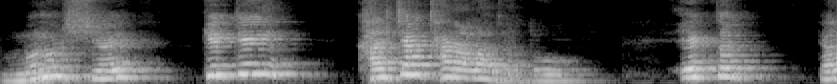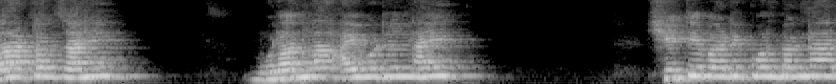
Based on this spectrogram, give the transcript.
मनुष्य किती खालच्या थराला जातो. एक तर त्याला अटक झाली. मुलांना आईवडील नाहीत. शेतीबाडी कोण बघणार?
